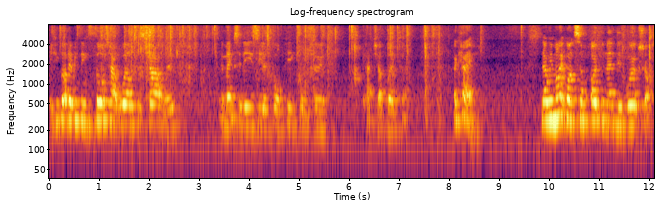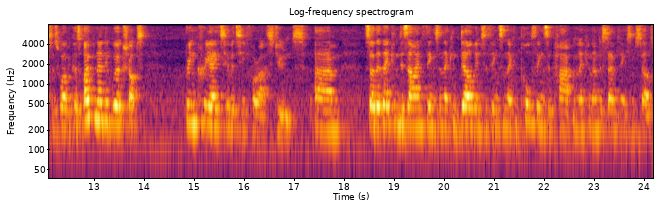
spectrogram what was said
if you've got everything thought out well to start with, it makes it easier for people to catch up later. Okay. Now we might want some open-ended workshops as well because open-ended workshops bring creativity for our students. Um, so that they can design things and they can delve into things and they can pull things apart and they can understand things themselves.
